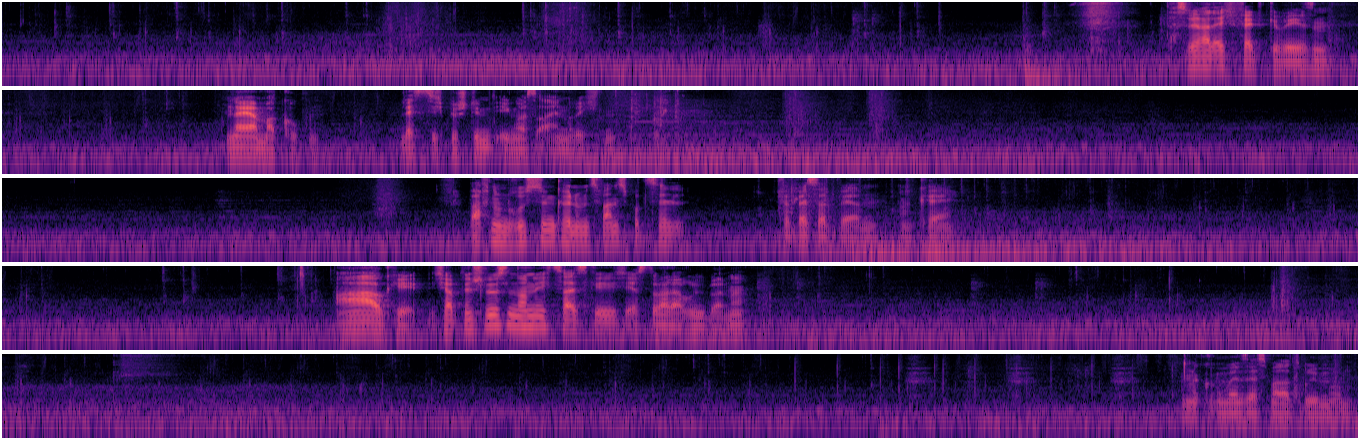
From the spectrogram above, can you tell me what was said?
Das wäre halt echt fett gewesen. Naja, mal gucken. Lässt sich bestimmt irgendwas einrichten. Waffen und Rüstung können um 20% verbessert werden. Okay. Ah, okay. Ich habe den Schlüssel noch nicht, das heißt, gehe ich erst mal darüber, ne? Na, gucken wir uns erstmal da drüben um.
